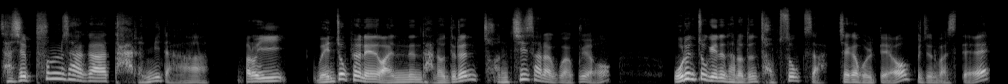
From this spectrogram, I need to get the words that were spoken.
사실 품사가 다릅니다. 바로 이 왼쪽 편에 와 있는 단어들은 전치사라고 하고요. 오른쪽에 있는 단어들은 접속사. 제가 볼 때요. 구준을 봤을 때.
